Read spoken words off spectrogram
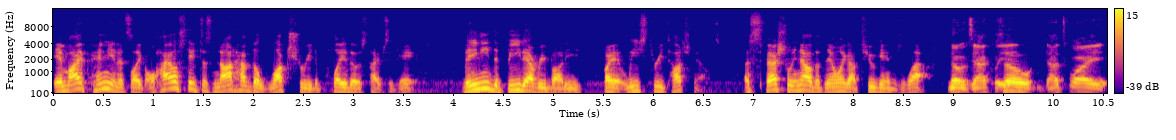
in my opinion, it's like Ohio State does not have the luxury to play those types of games. They need to beat everybody by at least three touchdowns, especially now that they only got two games left. No, exactly. So- And that's why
